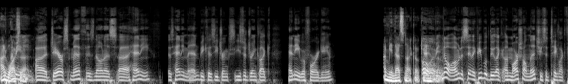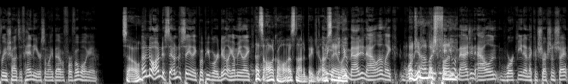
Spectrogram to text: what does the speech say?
I'd I watch mean, that. uh, J.R. Smith is known as uh, Henny, as Henny Man because he drinks. He used to drink like Henny before a game. I mean, that's not cocaine. oh, I mean, no, I'm just saying like people do like uh, Marshawn Lynch used to take like three shots of Henny or something like that before a football game. So Oh no, I'm just saying. I'm just saying like what people are doing. Like I mean, like that's alcohol. That's not a big deal. I I'm saying can you imagine Alan like? do you know how much can, Can you imagine Alan working at a construction site,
